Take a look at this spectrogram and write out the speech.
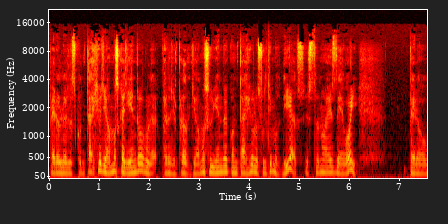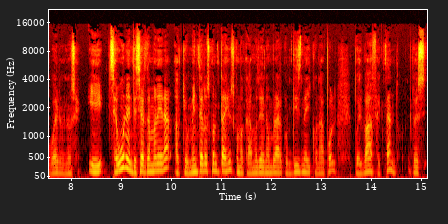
Pero los contagios llevamos cayendo, perdón, llevamos subiendo de contagios los últimos días. Esto no es de hoy pero bueno, no sé. Y se unen de cierta manera a que aumenten los contagios, como acabamos de nombrar con Disney y con Apple, pues va afectando. Entonces,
